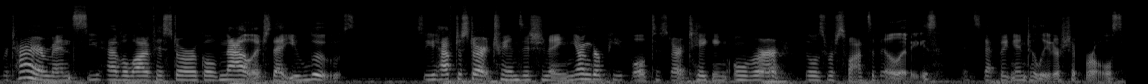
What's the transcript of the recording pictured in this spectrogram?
retirements, you have a lot of historical knowledge that you lose. So you have to start transitioning younger people to start taking over those responsibilities and stepping into leadership roles.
